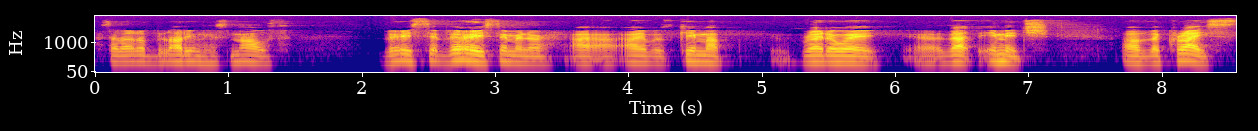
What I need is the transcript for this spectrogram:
has a lot of blood in his mouth. Very, very similar. I, I was came up right away. Uh, that image of the Christ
